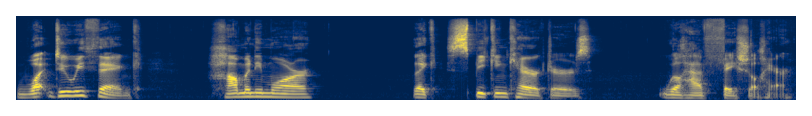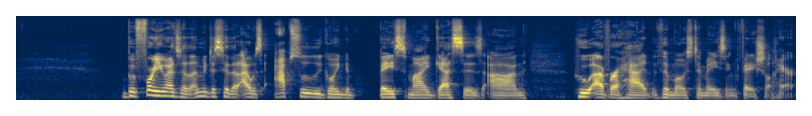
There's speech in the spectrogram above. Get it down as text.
What do we think? How many more, like speaking characters, will have facial hair? Before you answer, let me just say that I was absolutely going to base my guesses on whoever had the most amazing facial hair.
